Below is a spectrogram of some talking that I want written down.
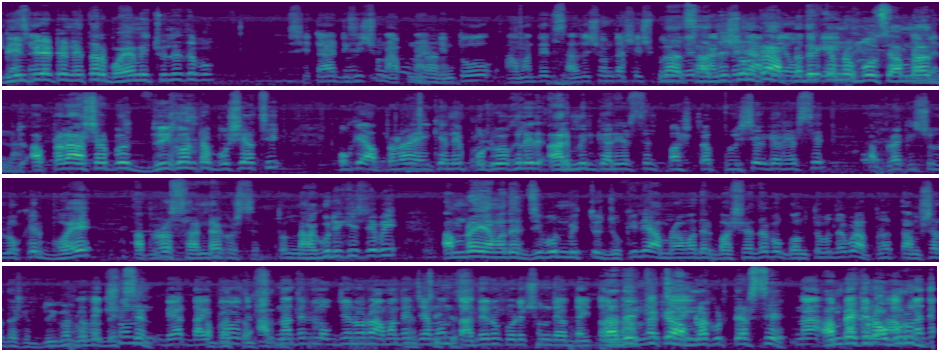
বিএনপির একটা নেতার ভয় আমি চলে যাব? সেটা ডিসিশন আপনার কিন্তু আমাদের সাজেশনটা শেষ পর্যন্ত সাজেশনটা আপনাদেরকে আমরা বলছি আমরা আপনারা আসার পর দুই ঘণ্টা বসে আছি। ওকে, আপনারা এখানে পটুয়াখালীর আর্মির গাড়ি আসছেন, পাঁচটা পুলিশের গাড়ি আসছে। আপনারা কিছু লোকের ভয়ে আপনারা সান্ডার করছেন। তো নাগরিক হিসেবে আমরাই আমাদের জীবন মৃত্যু ঝুঁকি নিয়ে আমরা আমাদের বাসায় যাব গন্তব্য যাব আপনারা তামসা দেখেন। দুই ঘণ্টা দেখছেন আপনাদের লোকজনেরও আমাদের হ্যাঁ, যেমন তাদেরও প্রোটেকশন দেওয়ার দায়িত্ব তাদের কি হামলা করতে আসছে? আমরা এখন করতে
